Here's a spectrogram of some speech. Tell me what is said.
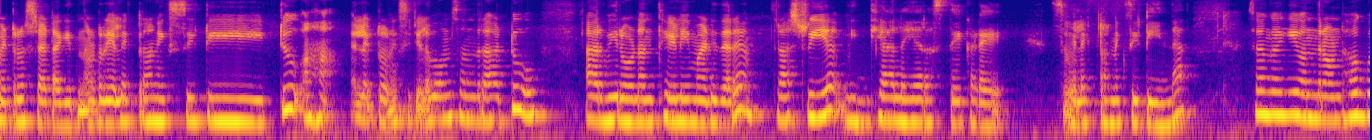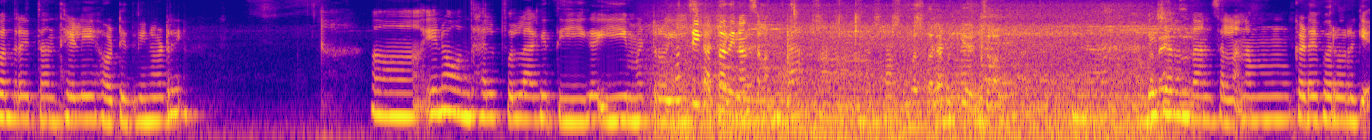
ಮೆಟ್ರೋ ಸ್ಟಾರ್ಟ್ ಆಗಿತ್ತು ನೋಡ್ರಿ. ಎಲೆಕ್ಟ್ರಾನಿಕ್ ಸಿಟಿ ಟು ಹಾಂ ಎಲೆಕ್ಟ್ರಾನಿಕ್ ಸಿಟಿ ಅಲ್ಲ Bommasandra to R B road ಅಂಥೇಳಿ ಮಾಡಿದ್ದಾರೆ. ರಾಷ್ಟ್ರೀಯ ವಿದ್ಯಾಲಯ ರಸ್ತೆ ಕಡೆ. ಸೊ ಎಲೆಕ್ಟ್ರಾನಿಕ್ ಸಿಟಿಯಿಂದ ಸೊ ಹಂಗಾಗಿ ಒಂದು ರೌಂಡ್ ಹೋಗಿ ಬಂದ್ರಾಯ್ತು ಅಂಥೇಳಿ ಹೊರಟಿದ್ವಿ ನೋಡ್ರಿ. ಏನೋ ಒಂದು ಹೆಲ್ಪ್ಫುಲ್ ಆಗಿತ್ತು ಈಗ ಈ ಮೆಟ್ರೋ ಇನ್ನೊಂದ್ಸಲ. ಅನ್ಸಲ್ಲ ನಮ್ಮ ಕಡೆ ಬರೋರಿಗೆ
